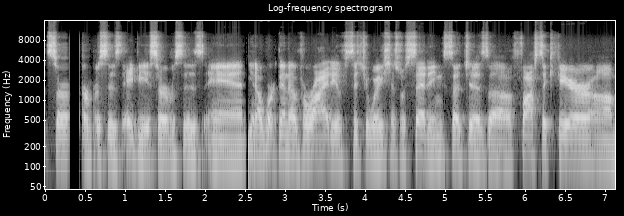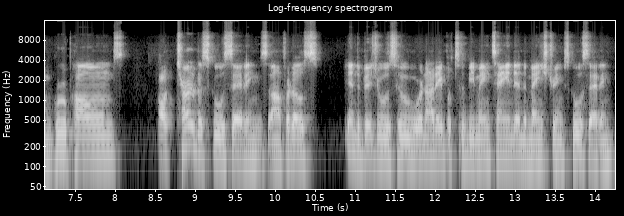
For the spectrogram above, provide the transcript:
services, ABA services, and you know worked in a variety of situations or settings such as uh, foster care, um, group homes, alternative school settings uh, for those individuals who were not able to be maintained in the mainstream school setting,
